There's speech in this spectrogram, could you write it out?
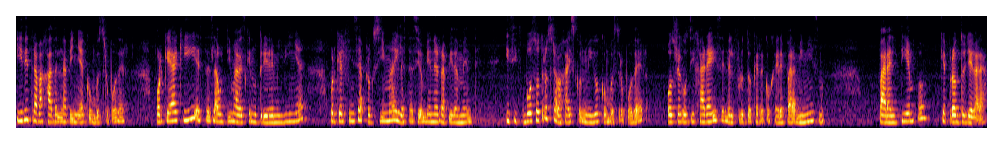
Id y trabajad en la viña con vuestro poder, porque aquí esta es la última vez que nutriré mi viña, porque el fin se aproxima y la estación viene rápidamente. Y si vosotros trabajáis conmigo con vuestro poder, os regocijaréis en el fruto que recogeré para mí mismo para el tiempo que pronto llegará.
